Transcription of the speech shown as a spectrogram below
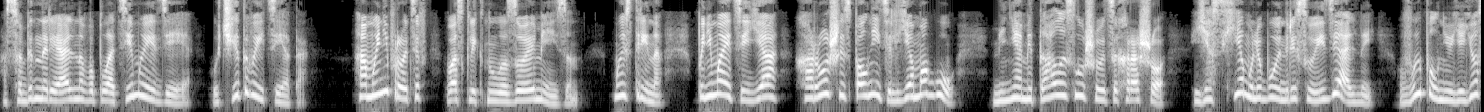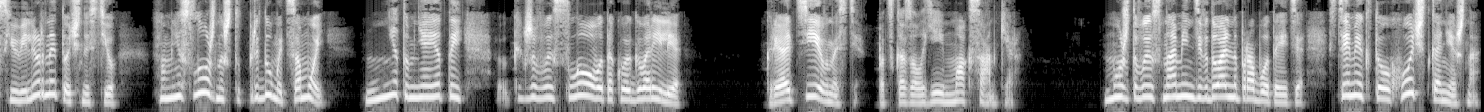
Особенно реально воплотимая идея. Учитывайте это. А мы не против, воскликнула Зоя Мейзен. Маэстрина, понимаете, я хороший исполнитель, я могу. Меня металлы слушаются хорошо. Я схему любую нарисую идеальной, выполню ее с ювелирной точностью. Но мне сложно что-то придумать самой. Нет у меня этой... Как же вы слово такое говорили? «Креативности», — подсказал ей Макс Анкер. «Может, вы с нами индивидуально поработаете? С теми, кто хочет, конечно.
